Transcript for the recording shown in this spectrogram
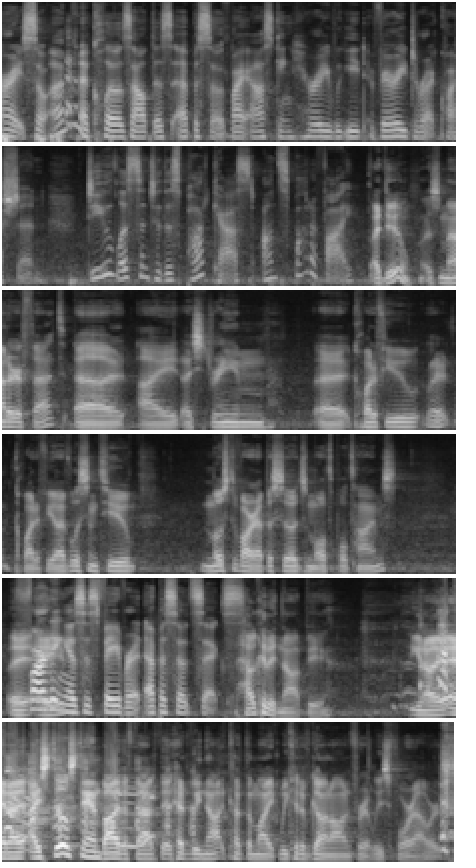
All right, so I'm going to close out this episode by asking Harry Reid a very direct question. Do you listen to this podcast on Spotify? I do. As a matter of fact, uh, I, I stream uh, quite a few. Quite a few. I've listened to most of our episodes multiple times. Farting a- is his favorite, episode six. How could it not be? You know, and I, I still stand by the fact that had we not cut the mic, we could have gone on for at least four hours.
